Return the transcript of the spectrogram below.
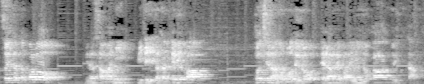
そういったところを皆様に見ていただければ、どちらのモデルを選べばいいのかといった、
